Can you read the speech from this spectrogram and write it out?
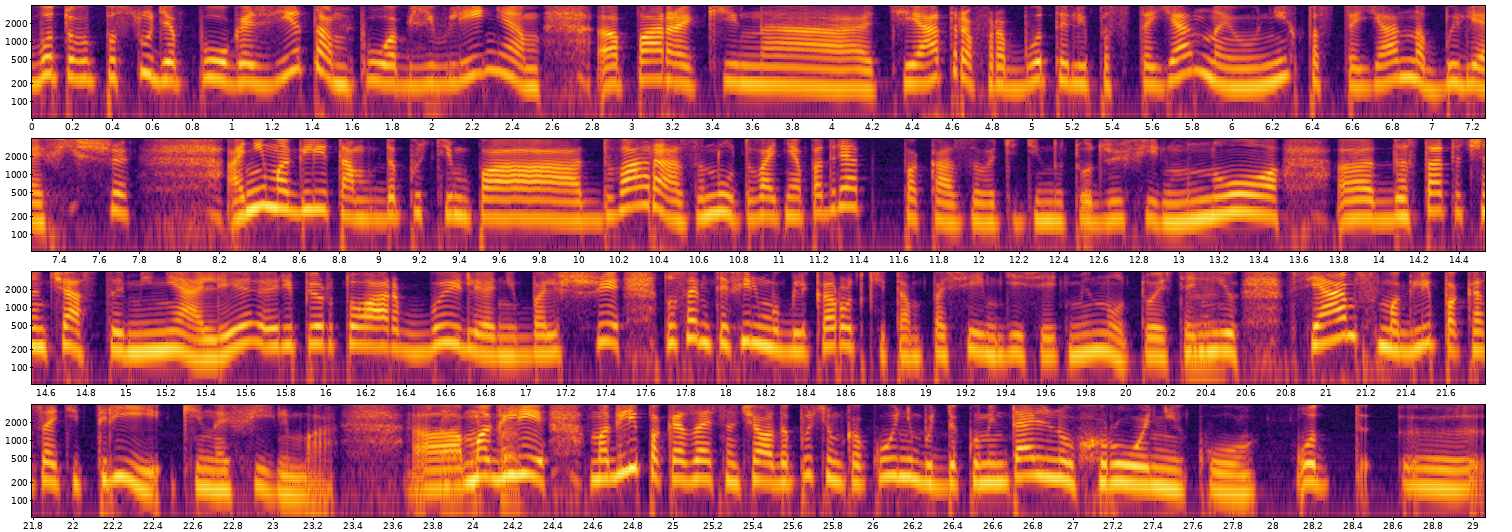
Вот, э, по- судя по газетам, по объявлениям, э, пара кинотеатров работали постоянно, и у них постоянно были афиши. Они могли там, допустим, по два раза, ну, два дня подряд показывать один и тот же фильм, но э, достаточно часто меняли репертуар, были они большие. Но сами-то фильмы были короткие, там, по 7-10 минут. То есть они в сеанс могли показать и три кинофильма. А, вот могли, могли показать сначала, допустим, какую-нибудь документальную хронику. Вот э,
